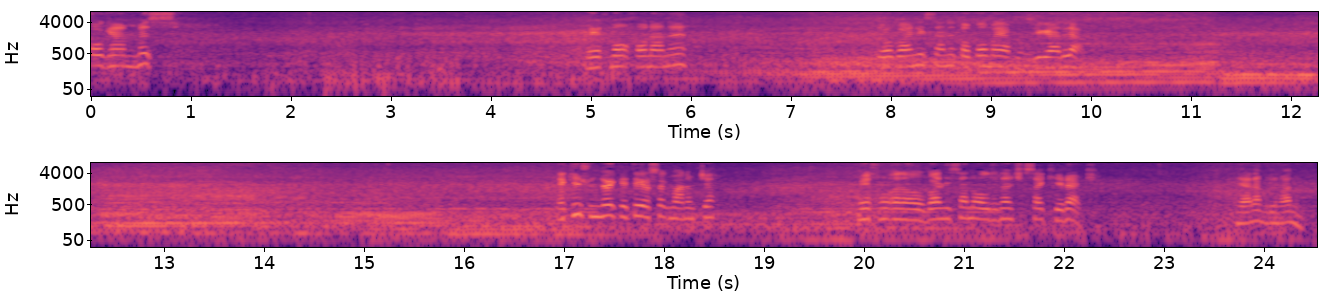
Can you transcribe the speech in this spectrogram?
qolganmiz. Mehmonxonani yo больницani topolmayapmiz jigarlar. Lekin shunday ketaversak manimcha mehmon anavi oldidan chiqsak kerak. Yana bilmadim.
